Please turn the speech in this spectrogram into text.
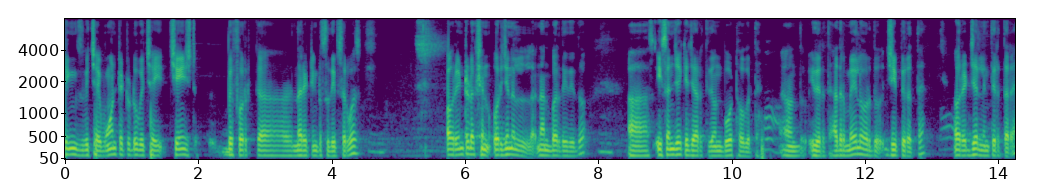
things which I wanted to do which I changed before narrating to Sudeep sir was ಅವ್ರ ಇಂಟ್ರೊಡಕ್ಷನ್ ಒರಿಜಿನಲ್ ನಾನು ಬರೆದಿದ್ದು ಈ ಸಂಜೆಗೆ ಜಾರುತ್ತಿದೆ ಒಂದು ಬೋಟ್ ಹೋಗುತ್ತೆ. ಒಂದು ಇದಿರುತ್ತೆ. ಅದ್ರ ಮೇಲೆ ಅವ್ರದ್ದು ಜೀಪ್ ಇರುತ್ತೆ. ಅವ್ರು ಎಡ್ಜಲ್ಲಿ ನಿಂತಿರ್ತಾರೆ.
